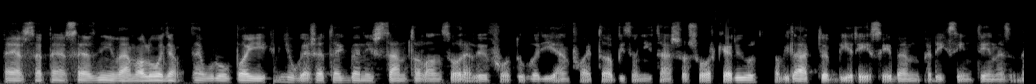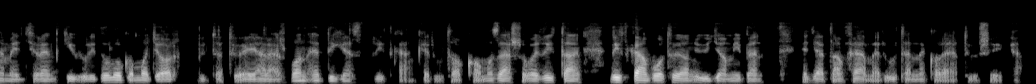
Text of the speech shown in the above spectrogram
Persze, persze, ez nyilvánvaló, hogy az európai jogesetekben is számtalanszor előfordul, hogy ilyenfajta bizonyításra sor kerül, a világ többi részében pedig szintén ez nem egy rendkívüli dolog. A magyar büntetőeljárásban eddig ez ritkán került alkalmazásra, vagy ritkán, ritkán volt olyan ügy, amiben egyáltalán felmerült ennek a lehetősége.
